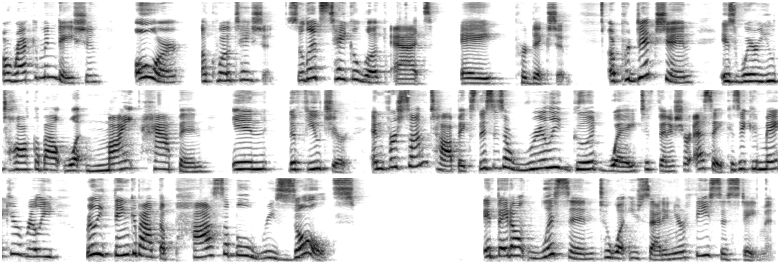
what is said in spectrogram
a recommendation, or a quotation. So let's take a look at a prediction. A prediction is where you talk about what might happen in the future. And for some topics, this is a really good way to finish your essay because it can make you really, really think about the possible results if they don't listen to what you said in your thesis statement.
